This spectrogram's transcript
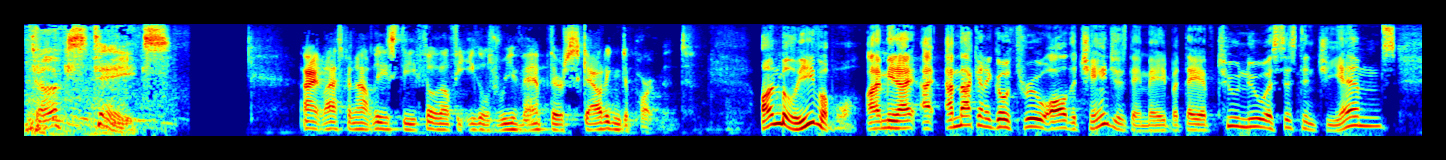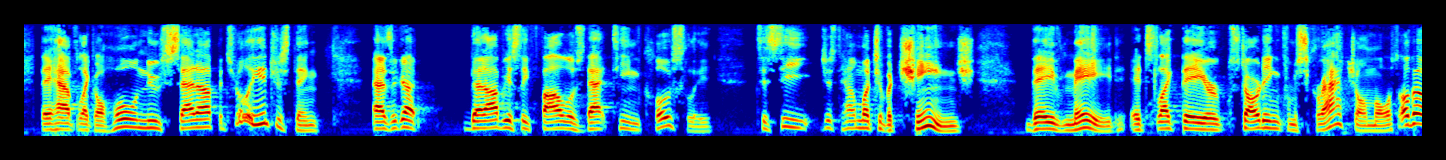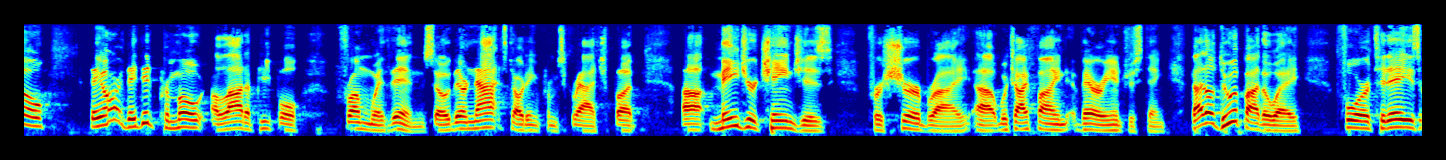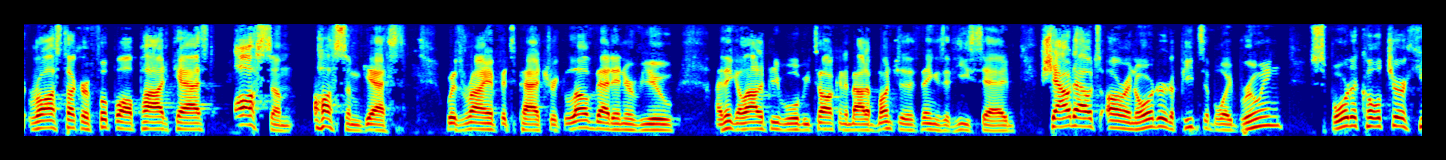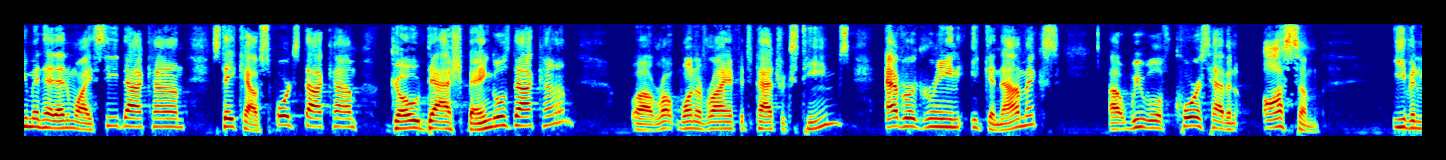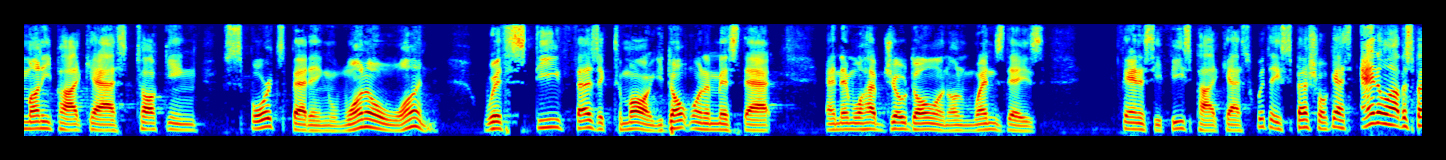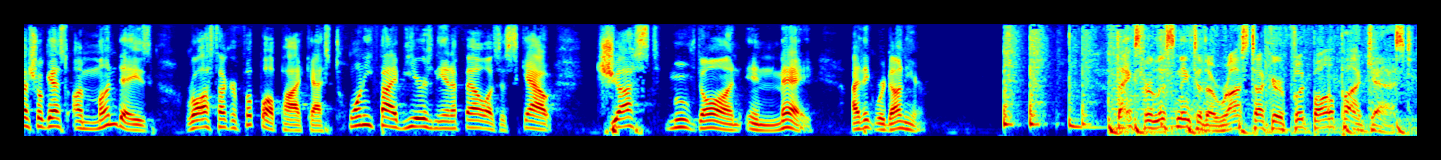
Tuck's Takes. All right, last but not least, the Philadelphia Eagles revamped their scouting department unbelievable. I mean, I, I am not going to go through all the changes they made, but they have two new assistant GMs. They have like a whole new setup. It's really interesting as a guy that obviously follows that team closely to see just how much of a change they've made. It's like they are starting from scratch almost. Although they are, they did promote a lot of people from within, so they're not starting from scratch, but uh, major changes for sure, Bry, uh, which I find very interesting. That'll do it, by the way, for today's Ross Tucker Football Podcast. Awesome, awesome guest with Ryan Fitzpatrick. Love that interview. I think a lot of people will be talking about a bunch of the things that he said. Shout outs are in order to Pizza Boy Brewing, Sporticulture, HumanHeadNYC.com, SteakhouseSports.com, Go-Bengals.com, uh, one of Ryan Fitzpatrick's teams, Evergreen Economics, uh, we will, of course, have an awesome Even Money podcast talking sports betting 101 with Steve Fezzik tomorrow. You don't want to miss that. And then we'll have Joe Dolan on Wednesday's Fantasy Feast podcast with a special guest. And we'll have a special guest on Monday's Ross Tucker Football podcast. 25 years in the NFL as a scout, just moved on in May. I think we're done here. Thanks for listening to the Ross Tucker Football Podcast.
